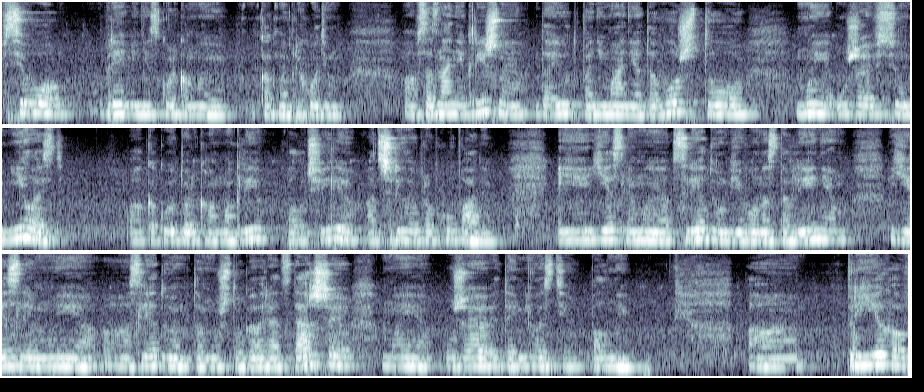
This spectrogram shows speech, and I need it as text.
всего времени, сколько мы, как мы приходим э, в сознание Кришны, дают понимание того, что мы уже всю милость, а, какую только могли, получили от Шрилы Прабхупады. И если мы следуем его наставлениям, если мы а, следуем тому, что говорят старшие, мы уже этой милостью полны. А, приехав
